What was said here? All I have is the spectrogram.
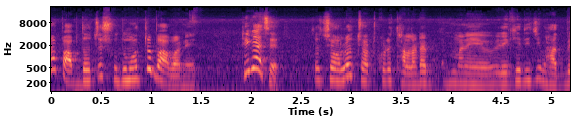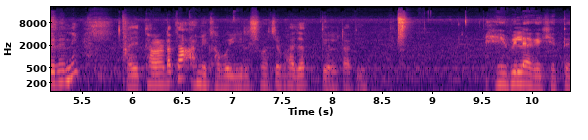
না, পাবদা হচ্ছে শুধুমাত্র বাবানের, ঠিক আছে? তো চলো চট করে থালাটা মানে রেখে দিয়েছি, ভাত বেড়ে নিই। আর এই থালাটাতে আমি খাব ইলিশ মাছের ভাজার তেলটা দিয়ে। হেভি লাগে খেতে।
